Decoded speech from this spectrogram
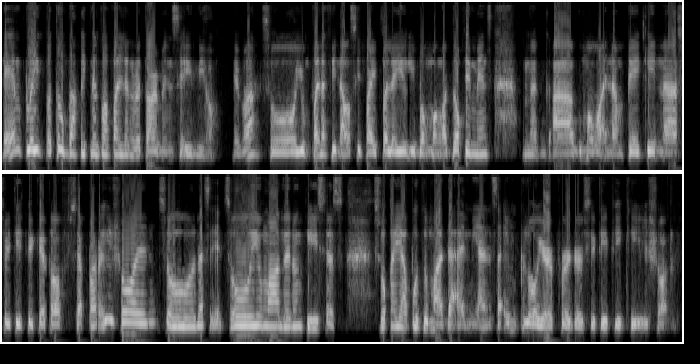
eh employed pa to bakit nagpa-file ng retirement sa inyo? Di ba so yung pala finalsify pala yung ibang mga documents. Nag ah, gumawa ng peke na certificate of separation. So that's it. So yung mga ganong cases. So kaya po dumadaan yan sa employer for their certification?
